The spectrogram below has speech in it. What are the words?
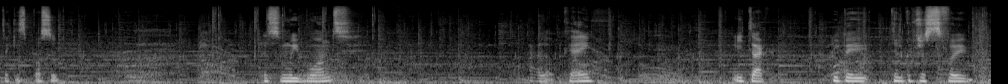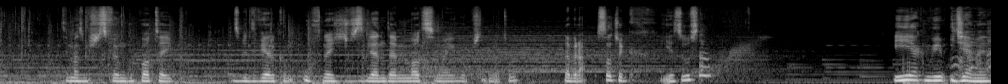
w taki sposób. To jest mój błąd. Ale okej. I tak, tutaj tylko przez swój... Ty masz przez swoją głupotę i zbyt wielką ufność względem mocy mojego przedmiotu. Dobra, soczek Jezusa? I jak mówiłem, idziemy.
